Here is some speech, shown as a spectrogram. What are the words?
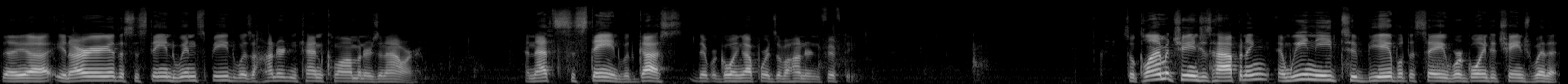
The, uh, in our area, the sustained wind speed was 110 kilometers an hour. And that's sustained with gusts that were going upwards of 150. So climate change is happening, and we need to be able to say we're going to change with it.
